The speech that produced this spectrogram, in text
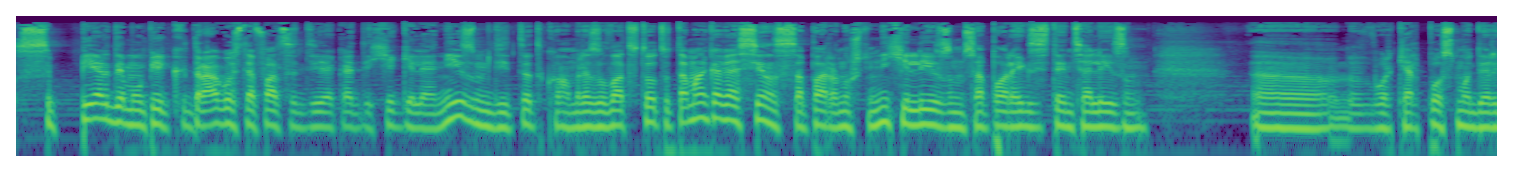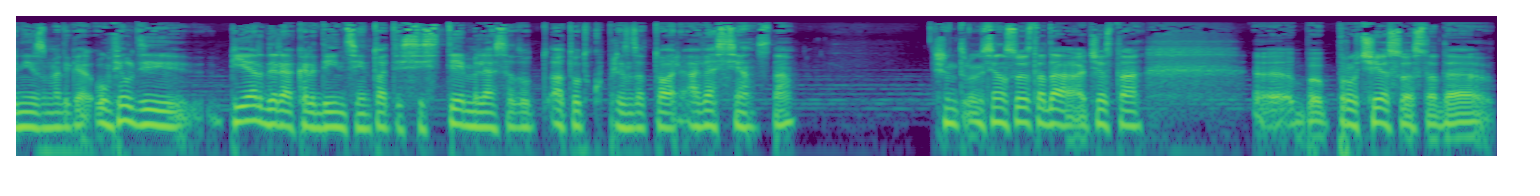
să pierdem un pic dragostea față de, ca de hegelianism, de tot că am rezolvat totul. Taman că avea sens să apară, nu știu, nihilism, să apară existențialism, uh, ori chiar postmodernism, adică un fel de pierdere a credinței în toate sistemele astea tot, atot cuprinzătoare. Avea sens, da? Și într-un sensul ăsta, da, acesta uh, procesul ăsta, da,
